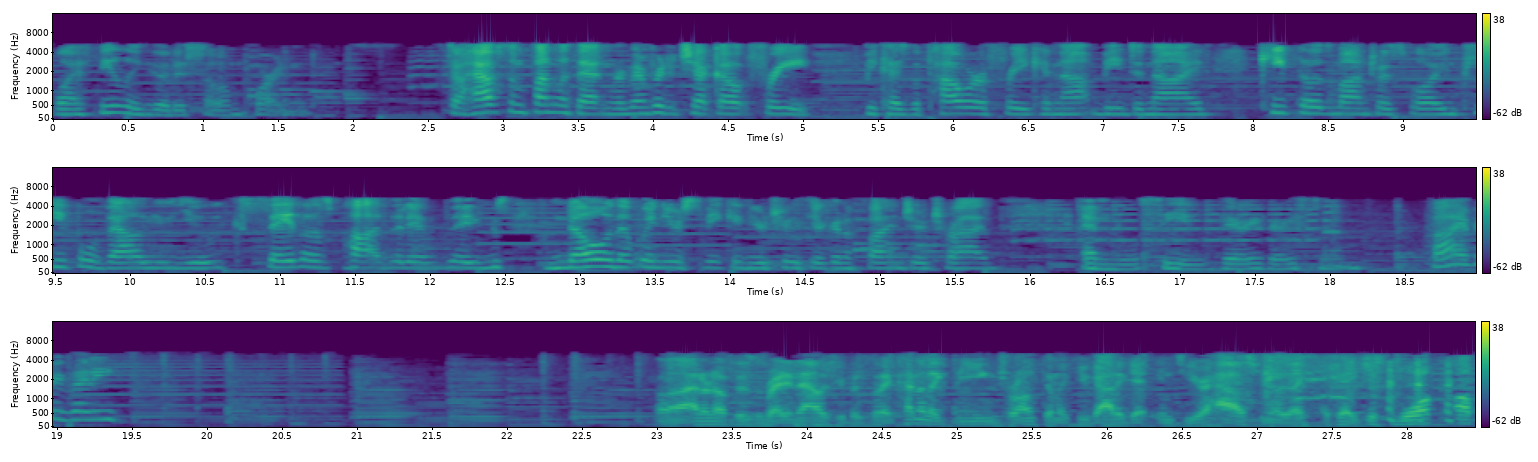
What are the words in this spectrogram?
why feeling good is so important. So have some fun with that, and remember to check out free because the power of free cannot be denied. Keep those mantras flowing. People value you. Say those positive things. Know that when you're speaking your truth, you're going to find your tribe. And we'll see you very, very soon. Bye, everybody. Well, I don't know if this is the right analogy, but it's like kind of like being drunk and like you got to get into your house. You know, like okay, just walk up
